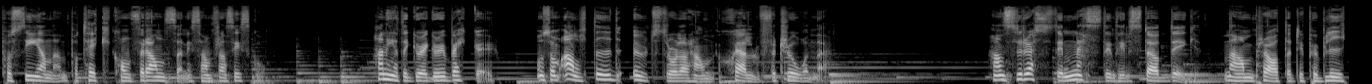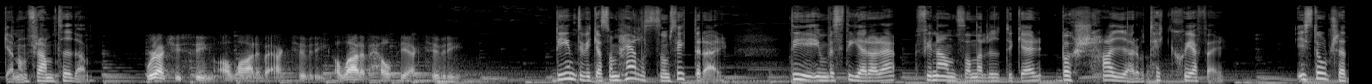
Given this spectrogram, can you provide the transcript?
på scenen på techkonferensen i San Francisco. Han heter Gregory Becker och som alltid utstrålar han självförtroende. Hans röst är nästintill stöddig när han pratar till publiken om framtiden. We're actually seeing a lot of activity, a lot of healthy activity. Det är inte vilka som helst som sitter där. Det är investerare, finansanalytiker, börshajar och techchefer. I stort sett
